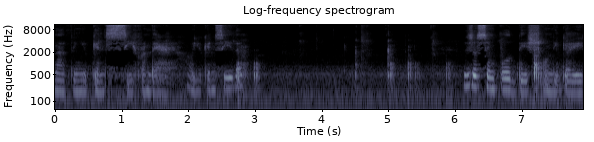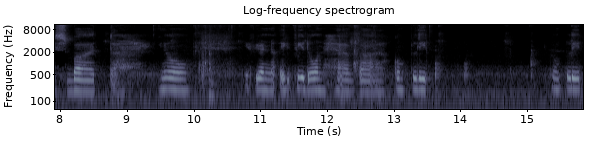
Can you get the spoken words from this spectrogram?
nothing you can see from there. Oh you can see that? This is a simple dish only guys but uh, you know if you're not if you don't have uh, complete complete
